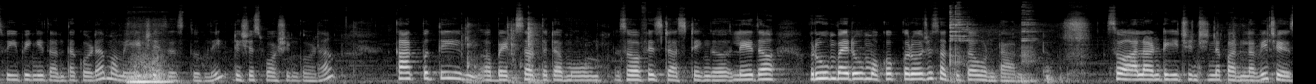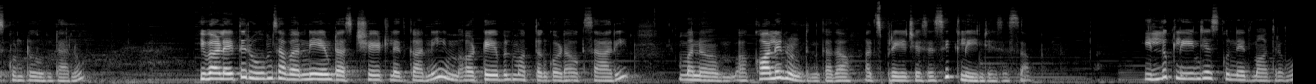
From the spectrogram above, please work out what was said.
స్వీపింగ్ ఇదంతా కూడా మా మేడ్ చేసేస్తుంది డిషెస్ వాషింగ్ కూడా. కాకపోతే బెడ్ సర్దటము సర్ఫేస్ డస్టింగ్ లేదా రూమ్ బై రూమ్ ఒక్కొక్క రోజు సర్దుతూ ఉంటాను అనమాట సో అలాంటి చిన్న చిన్న పనులు అవి చేసుకుంటూ ఉంటాను. ఇవాళైతే రూమ్స్ అవన్నీ ఏం డస్ట్ చేయట్లేదు కానీ టేబుల్ మొత్తం కూడా ఒకసారి మన కాలిన్ ఉంటుంది కదా అది స్ప్రే చేసేసి క్లీన్ చేసేసాం. ఇల్లు క్లీన్ చేసుకునేది మాత్రము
